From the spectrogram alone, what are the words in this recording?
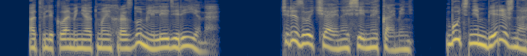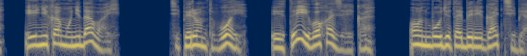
— отвлекла меня от моих раздумий леди Риена. «Чрезвычайно сильный камень. Будь с ним бережна и никому не давай. Теперь он твой, и ты его хозяйка. Он будет оберегать тебя».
